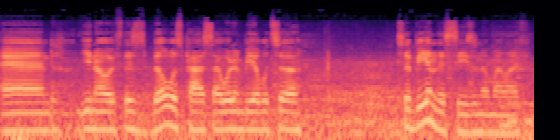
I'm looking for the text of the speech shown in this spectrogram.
And you know, if this bill was passed, I wouldn't be able to to be in this season of my life.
